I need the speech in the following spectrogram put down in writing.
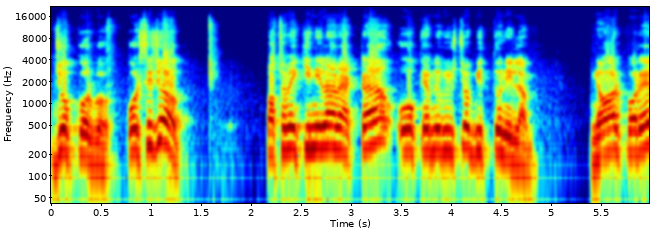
যোগ করব। করছি যোগ? প্রথমে কি নিলাম? একটা ও কেন্দ্র বিশিষ্ট বৃত্ত নিলাম। নেওয়ার পরে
